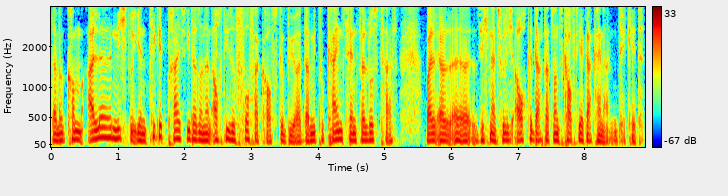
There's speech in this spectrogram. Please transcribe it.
dann bekommen alle nicht nur ihren Ticketpreis wieder, sondern auch diese Vorverkaufsgebühr, damit du keinen Cent Verlust hast, weil er äh, sich natürlich auch gedacht hat, sonst kauft ja gar keiner ein Ticket.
